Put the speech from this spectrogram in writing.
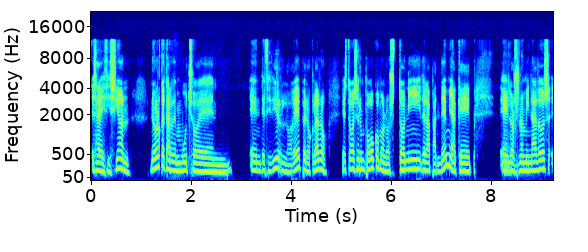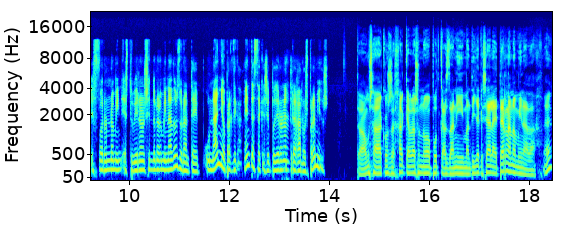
esa decisión. No creo que tarden mucho en, en decidirlo, ¿eh? pero claro, esto va a ser un poco como los Tony de la pandemia, que eh, los nominados fueron nomi- estuvieron siendo nominados durante un año prácticamente, hasta que se pudieron entregar los premios. Te vamos a aconsejar que abras un nuevo podcast, Dani Mantilla, que sea la eterna nominada. ¿eh?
